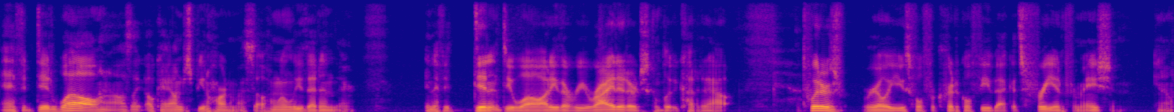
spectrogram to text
And if it did well, and I was like, okay, I'm just being hard on myself. I'm going to leave that in there. And if it didn't do well, I'd either rewrite it or just completely cut it out. Twitter's really useful for critical feedback. It's free information, you know.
